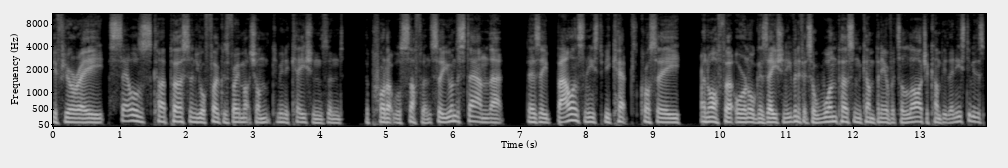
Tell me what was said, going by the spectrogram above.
If you're a sales kind of person, you'll focus very much on communications and the product will suffer. And so you understand that there's a balance that needs to be kept across a an offer or an organization, even if it's a one person company or if it's a larger company, there needs to be this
